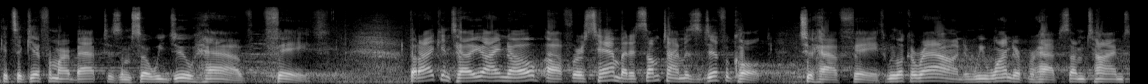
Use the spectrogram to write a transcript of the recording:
It's a gift from our baptism, so we do have faith. But I can tell you, I know uh, firsthand, but it sometimes is difficult to have faith. We look around and we wonder perhaps sometimes,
